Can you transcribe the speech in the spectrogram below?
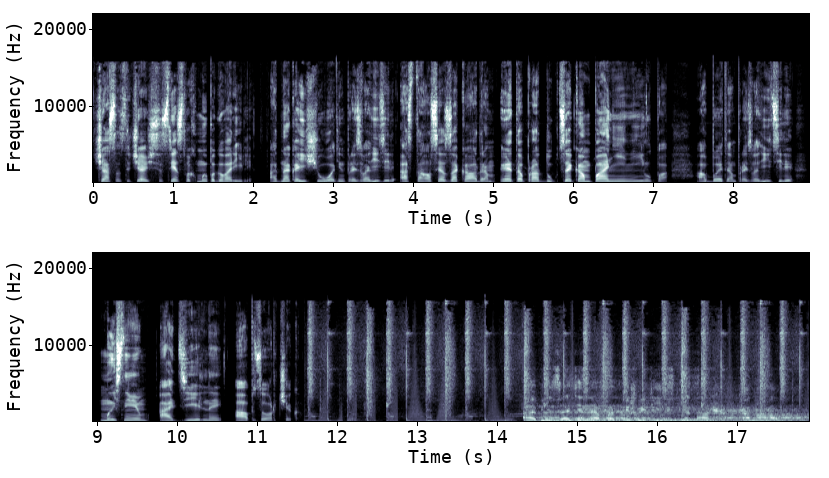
часто встречающихся средствах мы поговорили. Однако еще один производитель остался за кадром. Это продукция компании Нилпа. Об этом производителе мы снимем отдельный обзорчик. Обязательно подпишитесь на наш канал.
